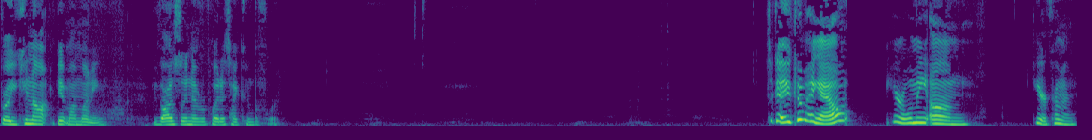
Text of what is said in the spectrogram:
Bro, you cannot get my money. You've obviously never played a tycoon before. It's okay, you come hang out. Here, let me, um, here, come in.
